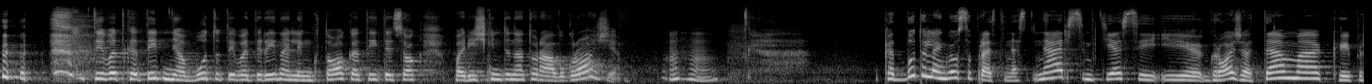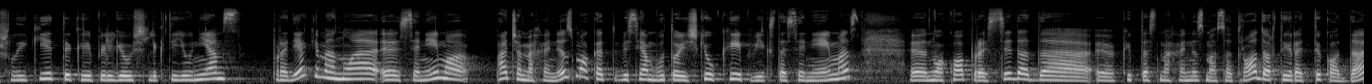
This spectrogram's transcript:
tai vad, kad taip nebūtų, tai vad ir eina link to, kad tai tiesiog pariškinti natūralų grožį. Mhm. Kad būtų lengviau suprasti, nes nersim tiesiai į grožio temą, kaip išlaikyti, kaip ilgiau išlikti jauniems, pradėkime nuo e, senėjimo pačio mechanizmo, kad visiems būtų aiškiau, kaip vyksta senėjimas, e, nuo ko prasideda, e, kaip tas mechanizmas atrodo, ar tai yra tik oda,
